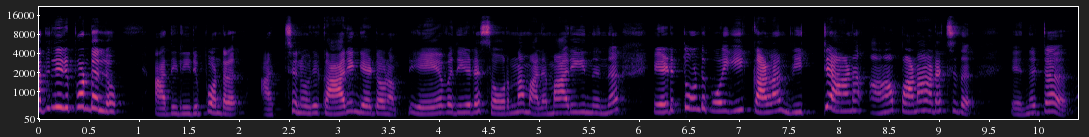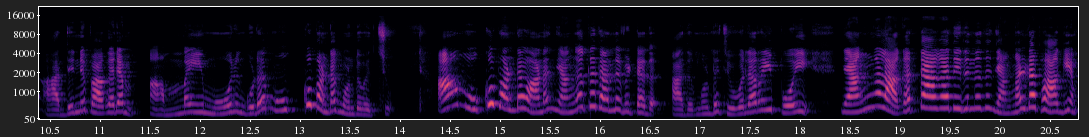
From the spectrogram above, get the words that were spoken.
അതിലിരിപ്പുണ്ടല്ലോ. അതിലിരിപ്പുണ്ട്. അച്ഛൻ ഒരു കാര്യം കേട്ടോണം. രേവതിയുടെ സ്വർണം അലമാരിയിൽ നിന്ന് എടുത്തുകൊണ്ട് പോയി ഈ കളം വിറ്റാണ് ആ പണം അടച്ചത്. എന്നിട്ട് അതിന് പകരം അമ്മയും മോനും കൂടെ മൂക്കുപണ്ടം കൊണ്ടുവച്ചു. ആ മൂക്കുപണ്ടമാണ് ഞങ്ങൾക്ക് തന്നു വിട്ടത്. അതും കൊണ്ട് ജുവലറി പോയി. ഞങ്ങൾ അകത്താകാതിരുന്നത് ഞങ്ങളുടെ ഭാഗ്യം.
